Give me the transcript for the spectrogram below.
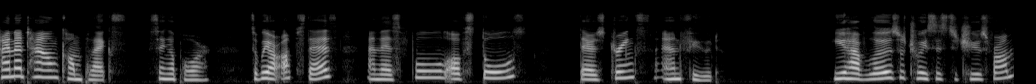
Chinatown Complex, Singapore. So we are upstairs and there's full of stalls. There's drinks and food. You have loads of choices to choose from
